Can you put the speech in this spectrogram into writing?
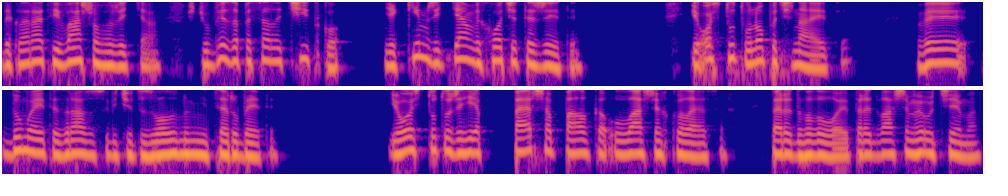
декларації вашого життя, щоб ви записали чітко, яким життям ви хочете жити. І ось тут воно починається ви думаєте зразу собі, чи дозволено мені це робити. І ось тут уже є перша палка у ваших колесах перед головою, перед вашими очима.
